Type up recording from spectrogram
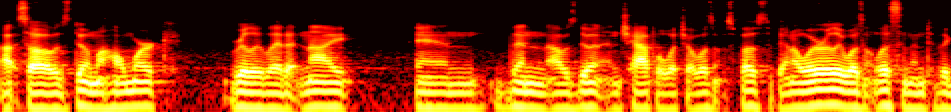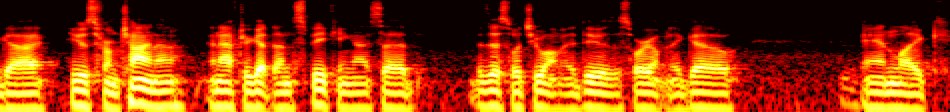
uh, so I was doing my homework really late at night. And then I was doing it in chapel, which I wasn't supposed to be. And I really wasn't listening to the guy. He was from China. And after he got done speaking, I said, Is this what you want me to do? Is this where you want me to go? And like,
